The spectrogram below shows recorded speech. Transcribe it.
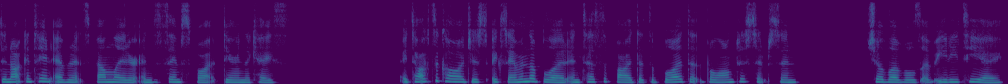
did not contain evidence found later in the same spot during the case. A toxicologist examined the blood and testified that the blood that belonged to Simpson showed levels of EDTA,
